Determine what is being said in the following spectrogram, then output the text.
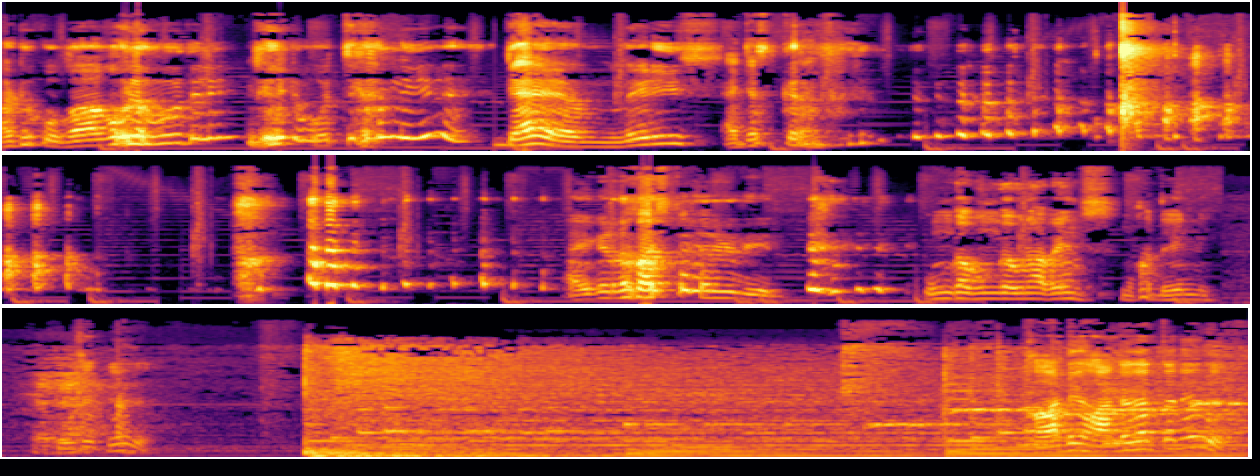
අඩු කොකාකෝල බූතල නට ෝච්චකන්නේ ඩෑම් ලඩිස් ඇජස් කරන්න. අයකට පස් පනරදී උංග උංග වුණා පෙන්ස් මොකක්ද වෙන්නේ? ෝසක්නද කාඩ හඬගත්ත නේද?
